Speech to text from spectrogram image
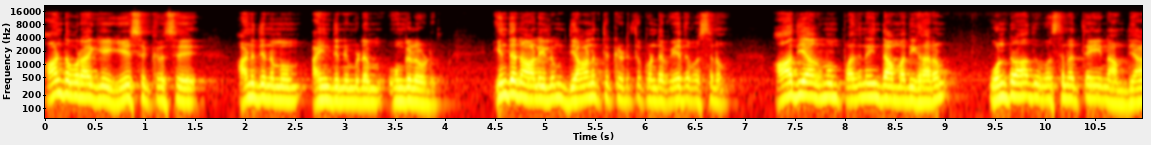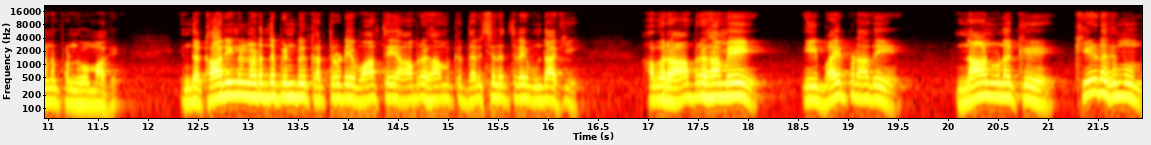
ஆண்டவராகிய இயேசு கிறிஸ்து அனுதினமும் ஐந்து நிமிடம் உங்களோடு இந்த நாளிலும் தியானத்துக்கு எடுத்துக்கொண்ட வேதவசனம் ஆதியாகமும் பதினைந்தாம் அதிகாரம் ஒன்றாவது வசனத்தை நாம் தியானம் பண்ணுவோமாக. இந்த காரியங்கள் நடந்த பின்பு கர்த்தருடைய வார்த்தையை ஆபிரகாமுக்கு தரிசனத்திலே உண்டாக்கி அவர் ஆபிரகாமே நீ பயப்படாதே. நான் உனக்கு கேடகமும்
